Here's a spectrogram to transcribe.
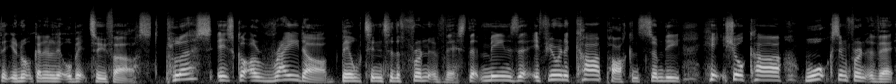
that you're not going a little bit too fast. Plus it's got a radar built built into the front of this that means that if you're in a car park and somebody hits your car, walks in front of it,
